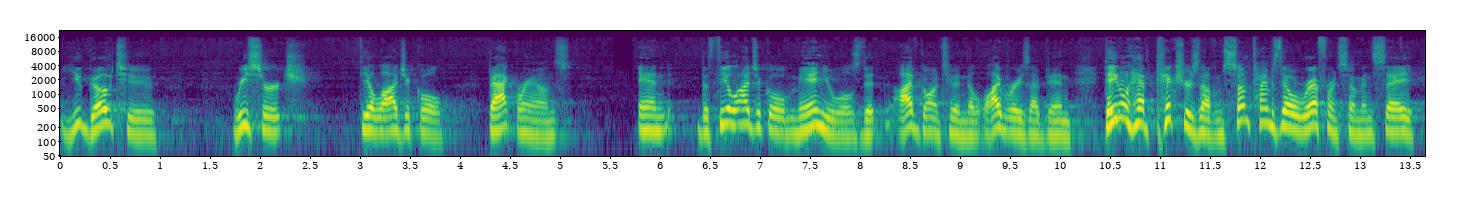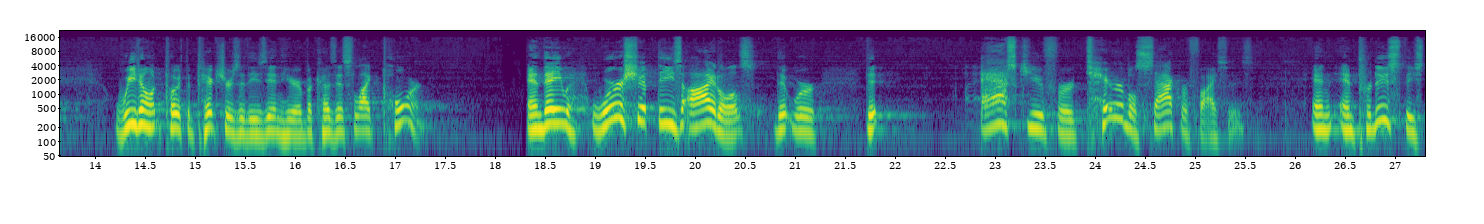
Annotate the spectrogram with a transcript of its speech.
You go to research theological backgrounds, and the theological manuals that I've gone to in the libraries I've been, they don't have pictures of them. Sometimes they'll reference them and say, we don't put the pictures of these in here because it's like porn. And they worship these idols that were that ask you for terrible sacrifices and, and produce these,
